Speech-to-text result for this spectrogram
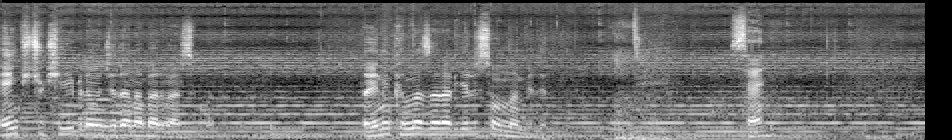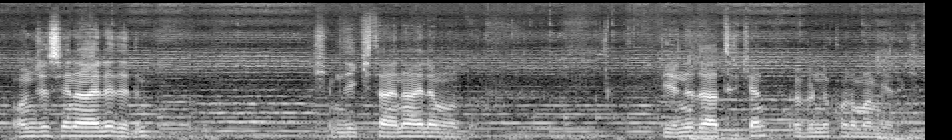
En küçük şeyi bile önceden haber versin bana. Dayının kılına zarar gelirse ondan bilirim. Sen? Onca sene aile dedim. Şimdi iki tane ailem oldu. Birini dağıtırken öbürünü korumam gerek.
